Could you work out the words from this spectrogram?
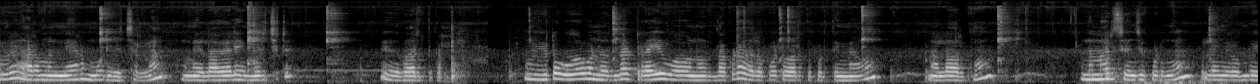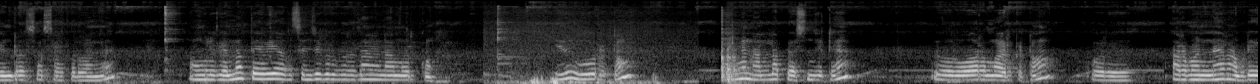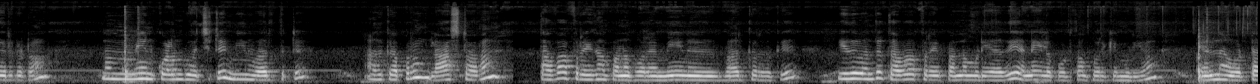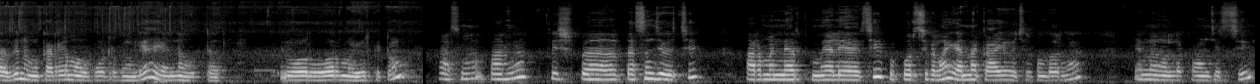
ஒரு அரை மணி நேரம் மூடி வச்சிடலாம். நம்ம எல்லா வேலையும் முடிச்சுட்டு இதை வறுத்துக்கலாம். உங்கள்கிட்ட ஓவன் இருந்தால் ட்ரை ஓவன் இருந்தால் கூட அதில் போட்டு வறுத்து கொடுத்தீங்கன்னாலும் நல்லாயிருக்கும் இந்த மாதிரி செஞ்சு கொடுங்க. பிள்ளைங்க ரொம்ப இன்ட்ரெஸ்ட்டாக சாப்பிடுவாங்க. அவங்களுக்கு என்ன தேவையோ அதை செஞ்சு கொடுக்குறது தான் நாம் இருக்கோம். இது ஊறட்டும். பாருங்க நல்லா பிசைஞ்சிட்டேன். இது ஒரு ஓரமாக இருக்கட்டும். ஒரு அரை மணி நேரம் அப்படியே இருக்கட்டும். நம்ம மீன் குழம்பு வச்சுட்டு மீன் வறுத்துட்டு அதுக்கப்புறம் லாஸ்ட்டாக தான் தவா ஃப்ரை தான் பண்ண போகிறேன் மீன் வறுக்கிறதுக்கு. இது வந்து தவா ஃப்ரை பண்ண முடியாது. எண்ணெயில் போட்டு தான் பொரிக்க முடியும். எண்ணெய் ஒட்டாது. நம்ம கடலை மாவு போட்டிருக்கோம் இல்லையா? எண்ணெய் ஒட்டாது. இது ஒரு ஓரமாக இருக்கட்டும். பசங்க பாருங்கள் ஃபிஷ் ப பிசைஞ்சு வச்சு அரை மணி நேரத்துக்கு மேலே ஆயிடுச்சு. இப்போ பொரிச்சிக்கலாம். எண்ணெய் காய வச்சுருக்கோம் பாருங்கள் எண்ணெய் நல்லா காஞ்சிருச்சு.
